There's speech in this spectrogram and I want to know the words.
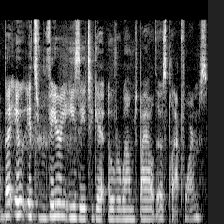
But it, it's very easy to get overwhelmed by all those platforms.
